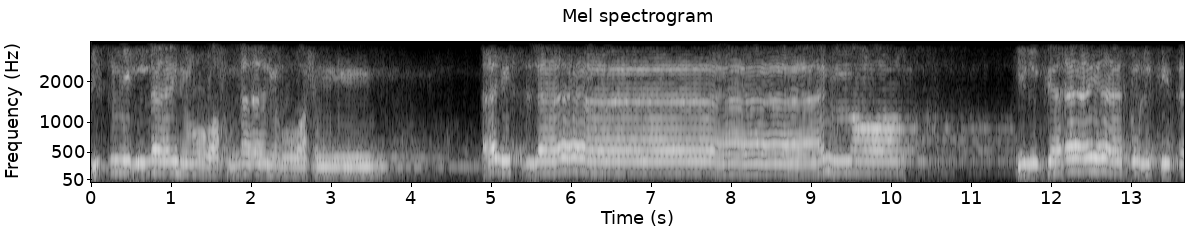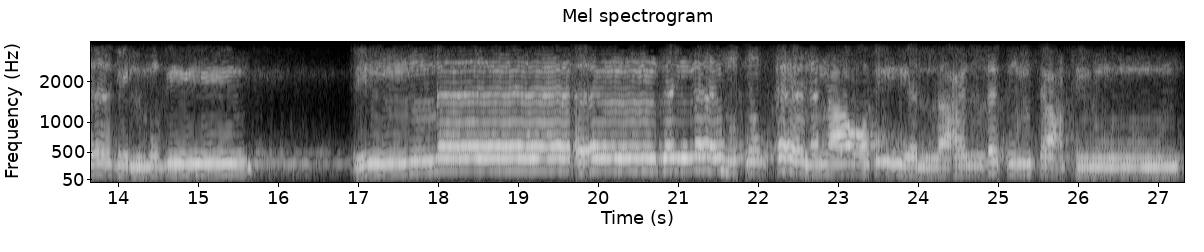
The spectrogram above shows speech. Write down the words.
بسم الله الرحمن الرحيم. ألف تلك آيات الكتاب المبين. إنا أنزلناه قرآنا عربيا لعلكم تعقلون.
